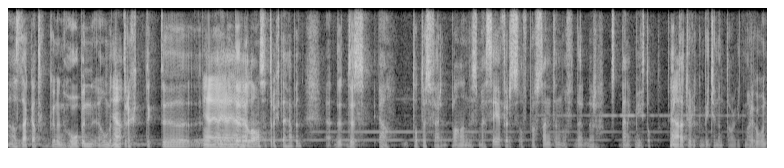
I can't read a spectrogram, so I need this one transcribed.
als dat ik had kunnen hopen eh, om het Ja. terug te, te- Ja, ja, ja, ja, de relance terug te hebben. De- dus ja, tot dusver de plannen. Dus met cijfers of procenten, of daar, daar ben ik mee gestopt. Ik Ja. heb natuurlijk een beetje een target, maar gewoon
